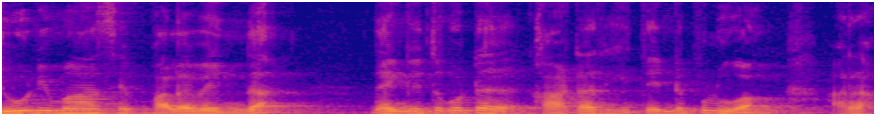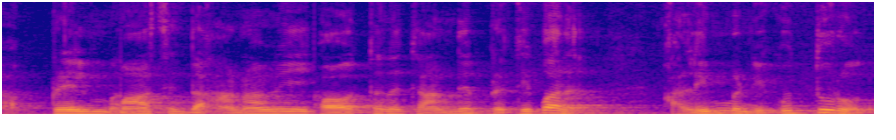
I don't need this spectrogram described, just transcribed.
ජූනි මාසේ පළවෙනිදා. දැන් එතකොට කාට හරි හිතෙන්න පුළුවන් අර අප්‍රේල් මාසේ 19 පවත්වන ඡන්දේ ප්‍රතිඵල කලින්ම නිකුත් වුණොත්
